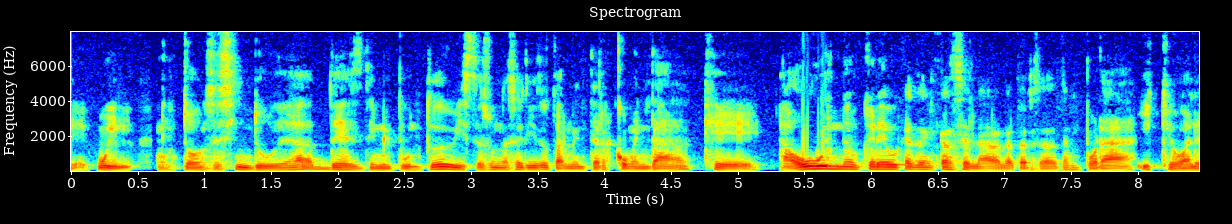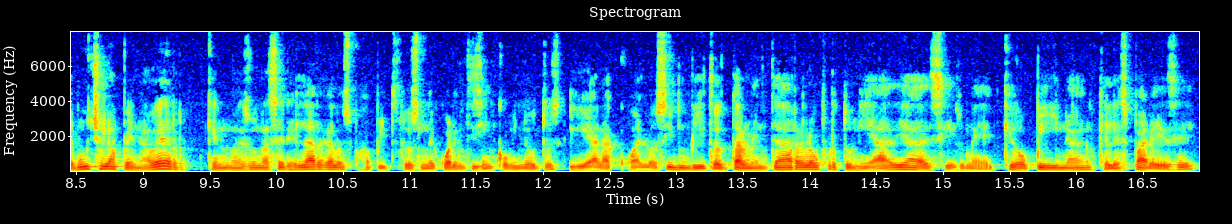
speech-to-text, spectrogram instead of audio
de Will. Entonces, sin duda, desde mi punto de vista es una serie totalmente recomendada que aún no creo que hayan cancelado la tercera temporada y que vale mucho la pena ver, que no es una serie larga, los capítulos son de 45 minutos y a la cual los invito totalmente a darle la oportunidad y a decirme qué opinan, qué les parece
